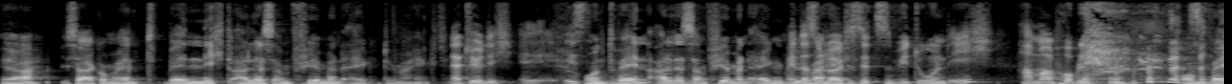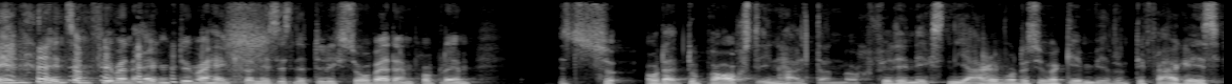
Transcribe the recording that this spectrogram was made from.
Ja, ist ein Argument, wenn nicht alles am Firmeneigentümer hängt. Natürlich, äh, Und wenn alles am Firmeneigentümer wenn da so Leute hängt, sitzen wie du und ich, haben wir ein Problem. und wenn es am Firmeneigentümer hängt, dann ist es natürlich so weit ein Problem, so, oder du brauchst ihn halt dann noch für die nächsten Jahre, wo das übergeben wird. Und die Frage ist,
